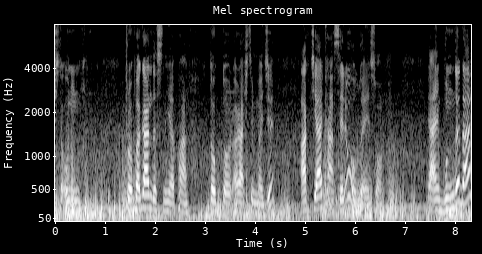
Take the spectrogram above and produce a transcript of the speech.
işte onun propagandasını yapan doktor, araştırmacı akciğer kanseri oldu en son. Yani bunda da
